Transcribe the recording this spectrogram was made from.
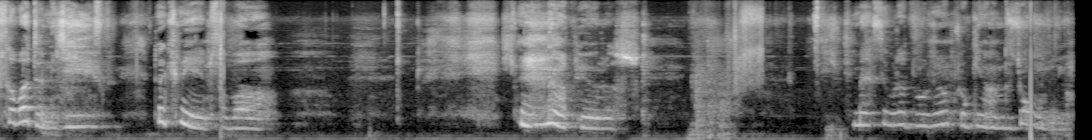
Sabah döneceğiz. Dökmeyelim sabah. Ne yapıyoruz? Şimdi ben size burada duracağım. Çok inandırıcı olmuyor.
